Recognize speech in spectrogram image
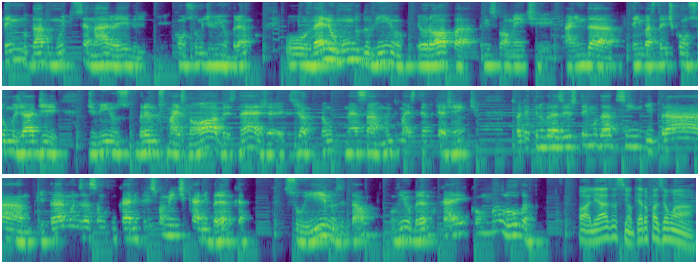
tem mudado muito o cenário aí de, de consumo de vinho branco. O velho mundo do vinho, Europa principalmente, ainda tem bastante consumo já de, de vinhos brancos mais nobres, né? Já, eles já estão nessa há muito mais tempo que a gente. Só que aqui no Brasil isso tem mudado sim. E para e para harmonização com carne, principalmente carne branca, suínos e tal, o vinho branco cai como uma luva. Ó, aliás, assim, eu quero fazer uma,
